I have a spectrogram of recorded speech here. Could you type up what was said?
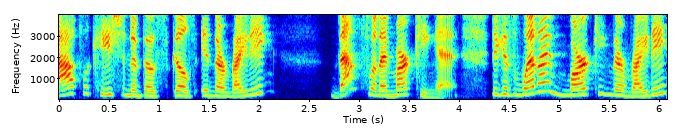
application of those skills in their writing, that's when I'm marking it. Because when I'm marking their writing,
